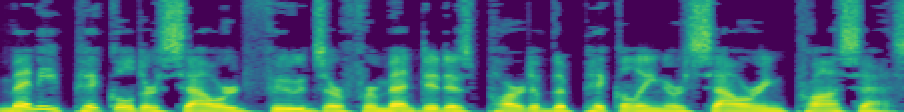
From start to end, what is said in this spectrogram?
Many pickled or soured foods are fermented as part of the pickling or souring process,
